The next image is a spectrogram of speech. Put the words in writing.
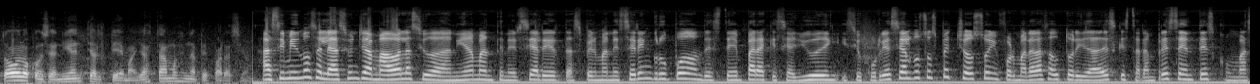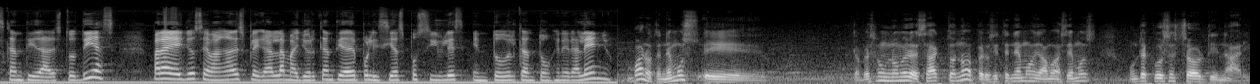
todo lo concerniente al tema. Ya estamos en la preparación. Asimismo, se le hace un llamado a la ciudadanía a mantenerse alertas, permanecer en grupo donde estén para que se ayuden y si ocurriese algo sospechoso, informar a las autoridades que estarán presentes con más cantidad estos días. Para ello, se van a desplegar la mayor cantidad de policías posibles en todo el cantón generaleño. Bueno, tenemos... Eh, tal vez un número exacto no, pero sí tenemos, digamos, hacemos un recurso extraordinario,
